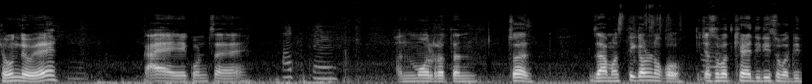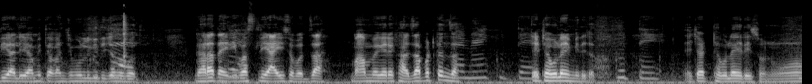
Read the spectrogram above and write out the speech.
ठेवून देऊ हे? काय आहे? कोणचं आहे? अनमोल रतन. चल. जा मस्ती करू नको. तिच्यासोबत खेळ दिदी सोबत दिदी आली आम्ही त्याची मुलगी तिच्यासोबत. घरात आहे ती बसली आई सोबत जा. माम वगैरे खा जा पटकन जा. ते ठेवलंय मी त्याच्यात. त्याच्यात ठेवलंय रे सोनू.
